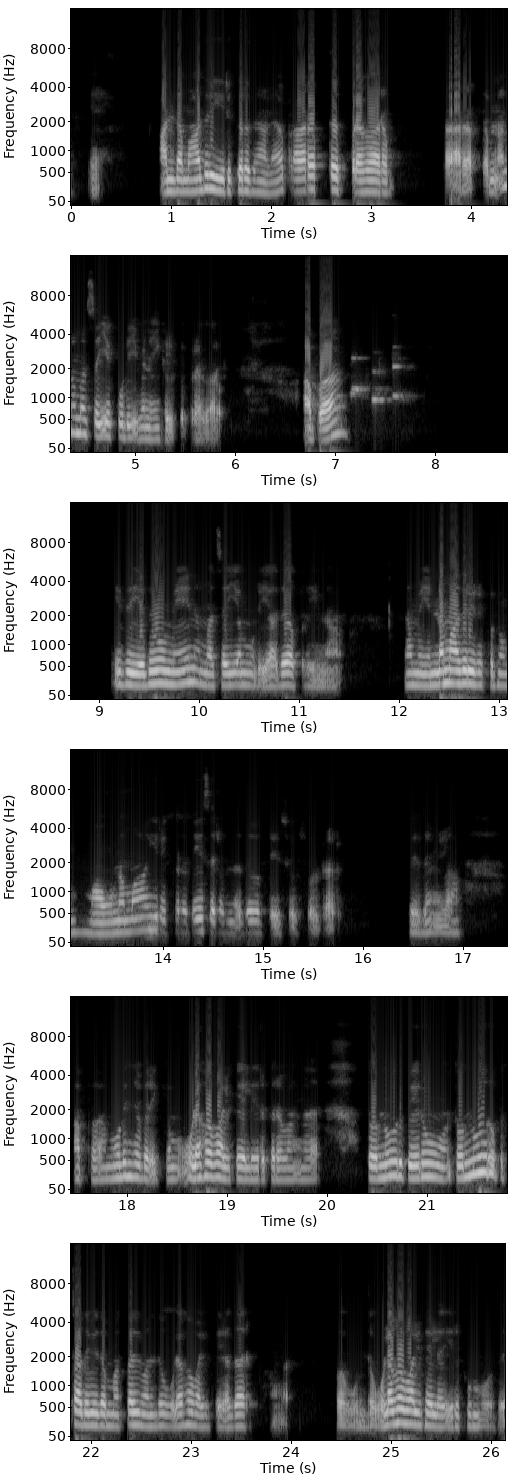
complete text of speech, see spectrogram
ஓகே. அந்த மாதிரி இருக்கிறதுனால பிராரப்த பிரகாரம் பிராரப்தம்னா நம்ம செய்யக்கூடிய வினைகளுக்கு பிரகாரம். அப்ப இது எதுவுமே நம்ம செய்ய முடியாது அப்படின்னா நம்ம என்ன மாதிரி இருக்கணும்? மௌனமா இருக்கிறதே சிறந்தது அப்படின்னு சொல்லி சொல்றாரு. புரியுதுங்களா? அப்ப முடிஞ்ச வரைக்கும் உலக வாழ்க்கையில இருக்கிறவங்க தொண்ணூறு பேரும் தொண்ணூறு சதவீத மக்கள் வந்து உலக வாழ்க்கையில தான் இருக்காங்க. இப்போ இந்த உலக வாழ்க்கையில இருக்கும்போது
